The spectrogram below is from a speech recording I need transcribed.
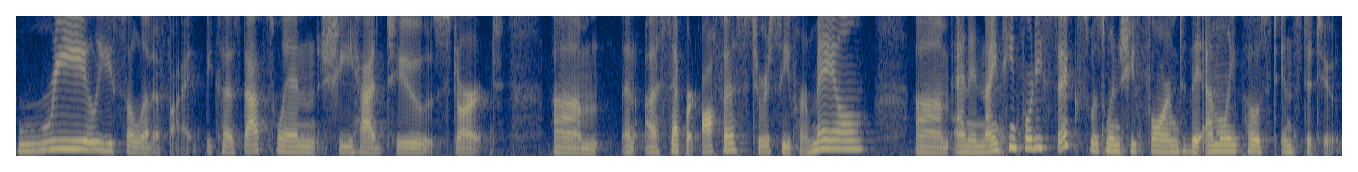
really solidified because that's when she had to start um, an, a separate office to receive her mail. Um, and in 1946 was when she formed the Emily Post Institute.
